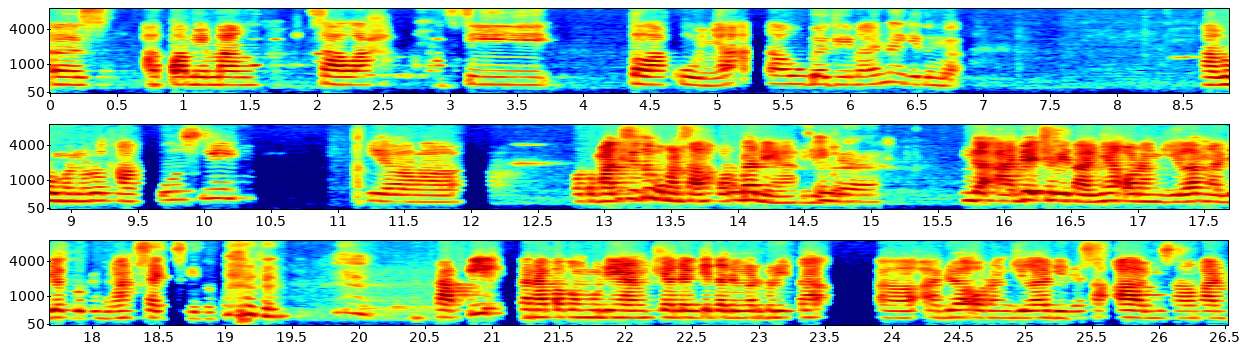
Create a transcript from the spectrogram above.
uh, apa memang salah si pelakunya atau bagaimana gitu mbak? Kalau menurut aku sih ya otomatis itu bukan salah korban ya gitu. Iya. Nggak ada ceritanya orang gila ngajak berhubungan seks gitu. Tapi kenapa kemudian kadang kita dengar berita uh, ada orang gila di desa A misalkan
